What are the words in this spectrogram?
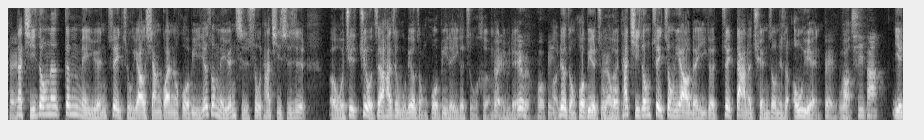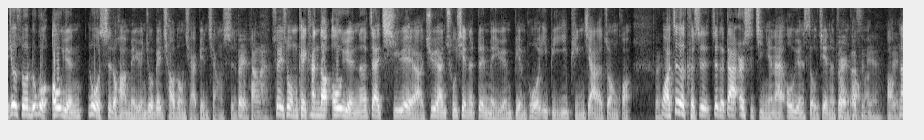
那其中呢，跟美元最主要相关的货币，也就是说美元指数，它其实是。呃，我据据我知道，它是五六种货币的一个组合嘛，对，对不对？六种货币，六种货币的组合，它其中最重要的一个最大的权重就是欧元，对，五七八。也就是说，如果欧元弱势的话，美元就会被撬动起来变强势。对，当然。所以说，我们可以看到欧元呢，在七月啊，居然出现了对美元贬破一比一平价的状况。哇，这个可是这个大概二十几年来欧元首见的状况。二十年。好，那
